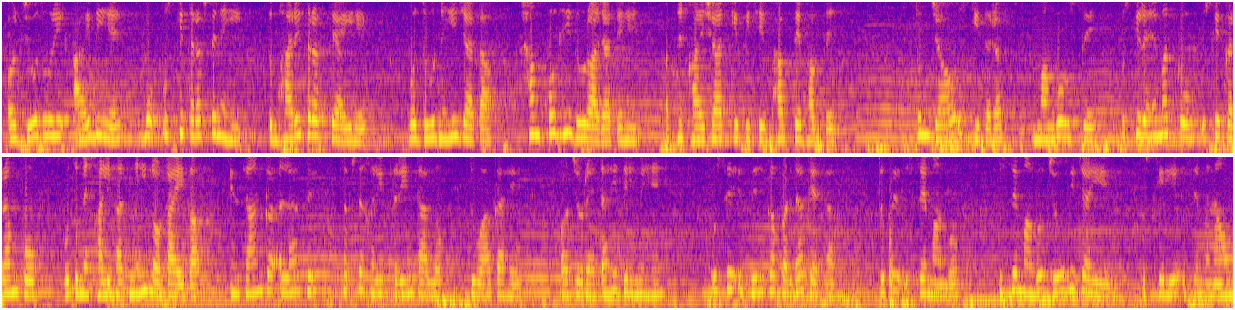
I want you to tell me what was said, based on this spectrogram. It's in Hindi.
और जो दूरी आई भी है, वो उसकी तरफ़ से नहीं, तुम्हारी तरफ़ से आई है। वो दूर नहीं जाता, हम खुद ही दूर आ जाते हैं, अपनी ख्वाहिशात के पीछे भागते भागते। तुम जाओ उसकी तरफ़, मांगो उससे, उसकी रहमत को, उसके करम को, वो तुम्हें खाली हाथ नहीं लौटाएगा। इंसान का अल्लाह से सबसे करीब तरीन ताल्लुक़ दुआ का है, और जो रहता ही दिल में है, उसे इस दिल का पर्दा कैसा? तो फिर उससे मांगो। उससे मांगो जो भी चाहिए, उसके लिए उसे मनाओ।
